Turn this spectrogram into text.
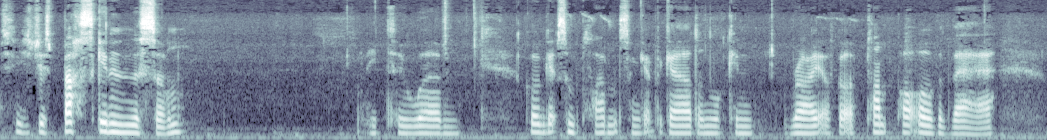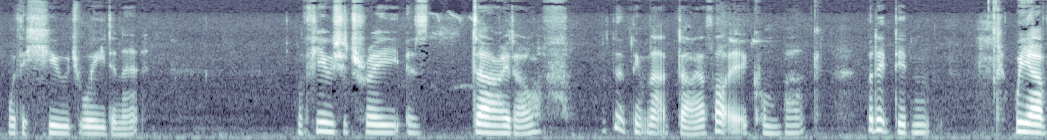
She's just basking in the sun. I need to um, go and get some plants and get the garden looking right. I've got a plant pot over there with a huge weed in it. My fuchsia tree has died off. I didn't think that'd die. I thought it'd come back, but it didn't. We have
